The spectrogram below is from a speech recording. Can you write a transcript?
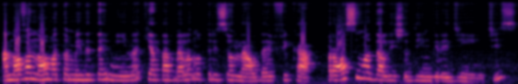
A nova norma também determina que a tabela nutricional deve ficar próxima da lista de ingredientes,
